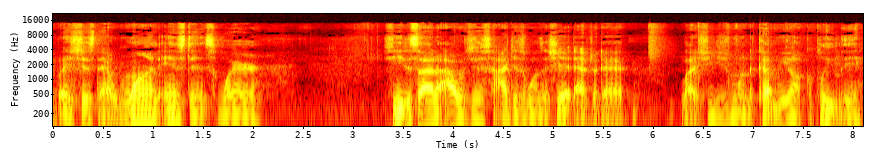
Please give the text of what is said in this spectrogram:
but it's just that one instance where she decided I was just I just wasn't shit after that. Like she just wanted to cut me off completely.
